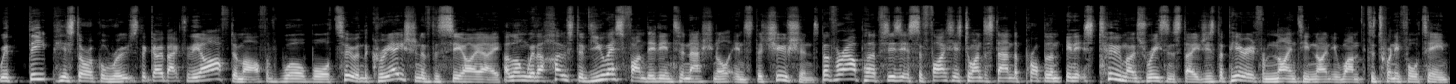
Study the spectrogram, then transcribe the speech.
with deep historical roots that go back to the aftermath of World War II and the creation of the CIA, along with a host of US funded international institutions. But for our purposes, it suffices to understand the problem in its two most recent stages, the period from 1991 to 2014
